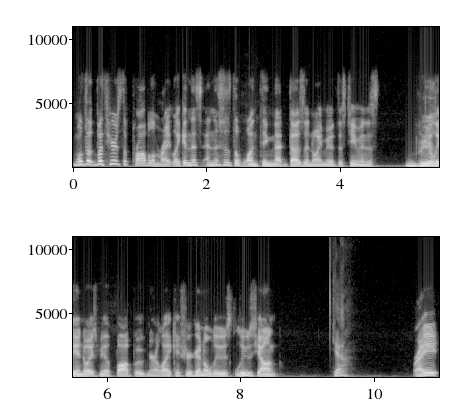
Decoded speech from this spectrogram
Well, the, but here's the problem, right? Like in this, and this is the one thing that does annoy me with this team, and this really annoys me with Bob Boughner. Like, if you're gonna lose, lose young, Yeah, right?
